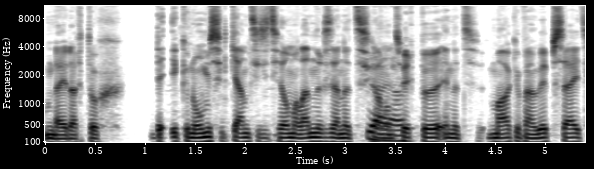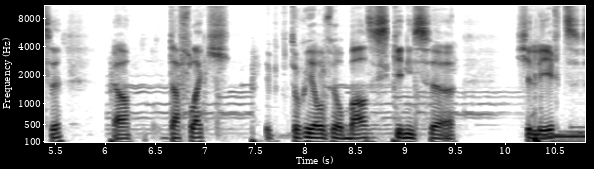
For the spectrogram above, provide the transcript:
omdat je daar toch... De economische kant is iets helemaal anders dan het Ja, gaan ja. ontwerpen en het maken van websites. Hè. Ja, op dat vlak heb ik toch heel veel basiskennis geleerd.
